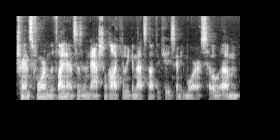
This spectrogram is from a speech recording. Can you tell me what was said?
transform the finances in the National Hockey League, and that's not the case anymore. So, um,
